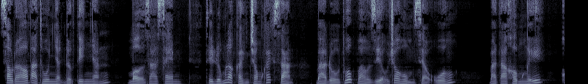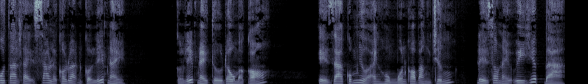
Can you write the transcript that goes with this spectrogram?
Sau đó bà Thu nhận được tin nhắn, Mở ra xem. Thì đúng là cảnh trong khách sạn, Bà đổ thuốc vào rượu cho Hùng xẻo uống. Bà ta không nghĩ Cô ta tại sao lại có đoạn clip này. Clip này từ đâu mà có? Kể ra cũng nhờ anh Hùng muốn có bằng chứng, Để sau này uy hiếp bà,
